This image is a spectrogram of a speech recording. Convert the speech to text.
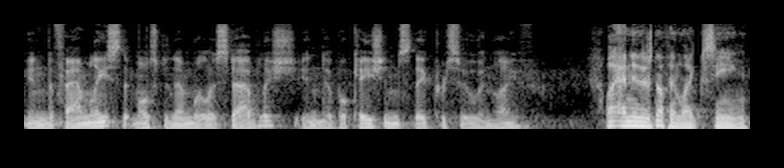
in the families that most of them will establish, in the vocations they pursue in life. Well, and there's nothing like seeing,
